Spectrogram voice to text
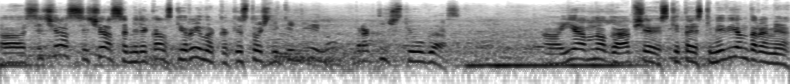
А сейчас, сейчас американский рынок как источник идей ну, практически угас. А, я много общаюсь с китайскими вендорами.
